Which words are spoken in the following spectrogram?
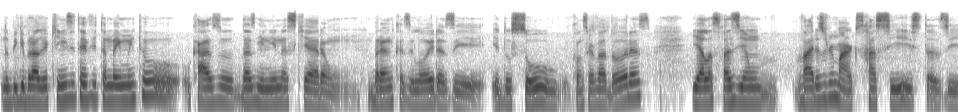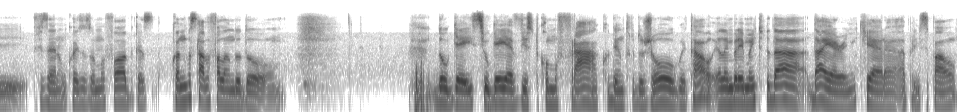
No Big Brother 15 teve também muito o caso das meninas que eram brancas e loiras e, e do sul, conservadoras, e elas faziam vários remarks racistas e fizeram coisas homofóbicas. Quando você estava falando do do gay, se o gay é visto como fraco dentro do jogo e tal, eu lembrei muito da, da Erin, que era a principal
